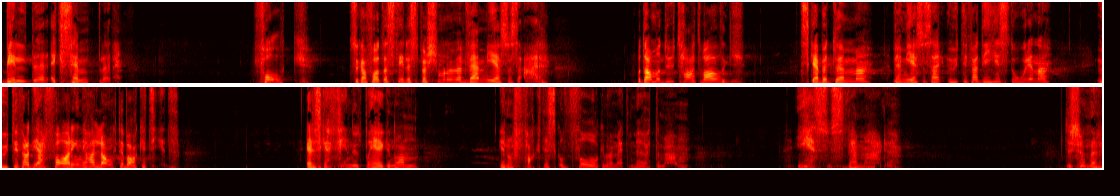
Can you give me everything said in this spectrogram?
bilder, eksempler. Folk som kan få deg til å stille spørsmål ved hvem Jesus er. Og Da må du ta et valg. Skal jeg bedømme hvem Jesus er ut ifra de historiene, ut ifra de erfaringene jeg har langt tilbake i tid? Eller skal jeg finne ut på egen hånd gjennom faktisk å våge meg med et møte med ham? Jesus, hvem er du? Du skjønner,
